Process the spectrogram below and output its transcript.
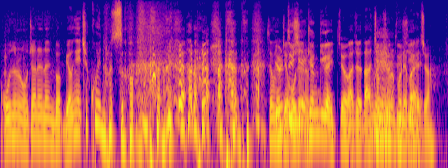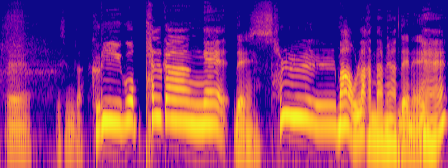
오늘 오전에는 뭐 명예 체코인으로서 좀 이제 12시에 오전을- 경기가 있죠. 맞아, 나 네, 점심을 12시에. 보내봐야죠. 예. 있습니다. 그리고 8강에 네. 설마 올라간다면 네네. 예.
